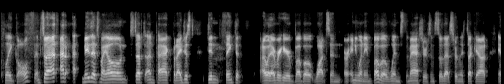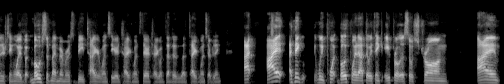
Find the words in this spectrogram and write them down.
play golf, and so I, I, maybe that's my own stuff to unpack. But I just didn't think that I would ever hear Bubba Watson or anyone named Bubba wins the Masters, and so that certainly stuck out interesting way. But most of my memories would be Tiger wins here, Tiger wins there, Tiger wins that, Tiger wins everything. I I I think we point both point out that we think April is so strong. I'm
